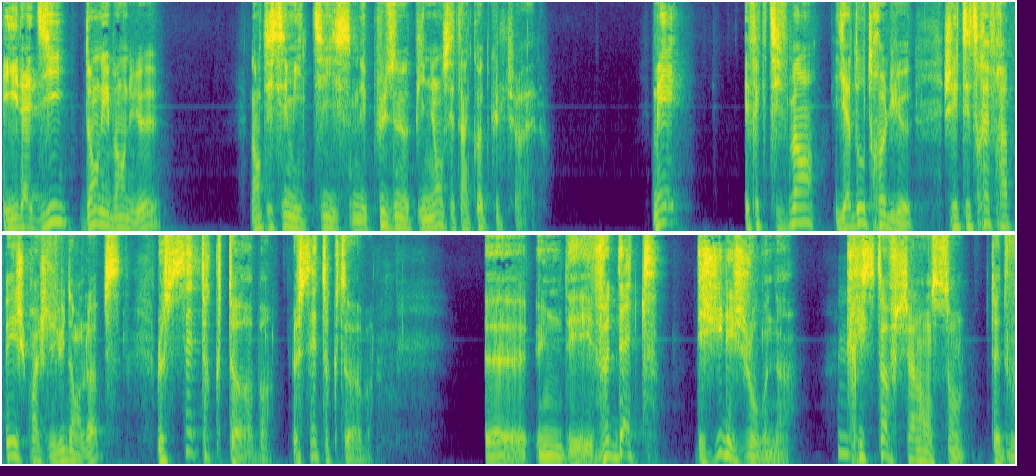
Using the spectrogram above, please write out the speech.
Et il a dit, dans les banlieues, l'antisémitisme n'est plus une opinion, c'est un code culturel. Mais effectivement, il y a d'autres lieux. J'ai été très frappé, je crois que je l'ai lu dans l'Obs, le 7 octobre, le 7 octobre, euh, une des vedettes des Gilets jaunes, Mm. Christophe Chalençon, peut-être vous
